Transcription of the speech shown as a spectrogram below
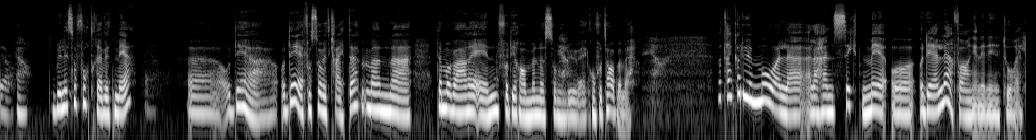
ja. ja. Du blir litt så fort revet med. Uh, og, det, og, det, er for så vidt greit, det, men uh, det må være innenfor de rammene som du er komfortabel med. Ja. Hva tenker du er målet eller hensikten med å, å dele erfaringene dine, Toril?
